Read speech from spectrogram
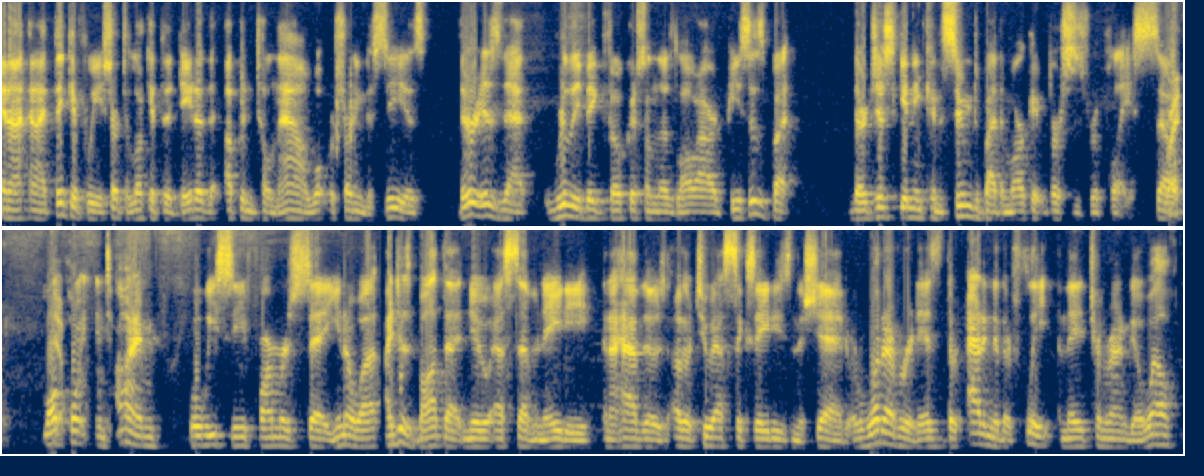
And I, and I think if we start to look at the data that up until now, what we're starting to see is there is that really big focus on those low hour pieces, but they're just getting consumed by the market versus replaced. So, Right. what Yep. point in time will we see farmers say, you know what, I just bought that new S780 and I have those other two S680s in the shed or whatever it is, they're adding to their fleet and they turn around and go, well,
